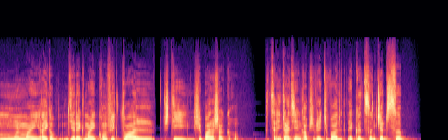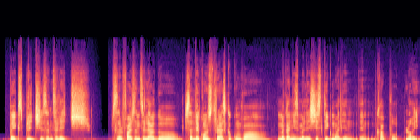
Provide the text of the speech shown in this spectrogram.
mult mai, adică direct mai conflictual, știi, și pare așa că ți-a intrat în cap și vrei ceva, decât să încerci să explici și să înțelegi să-l faci să înțeleagă și să deconstruiască cumva mecanismele și stigma din, din capul lui.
